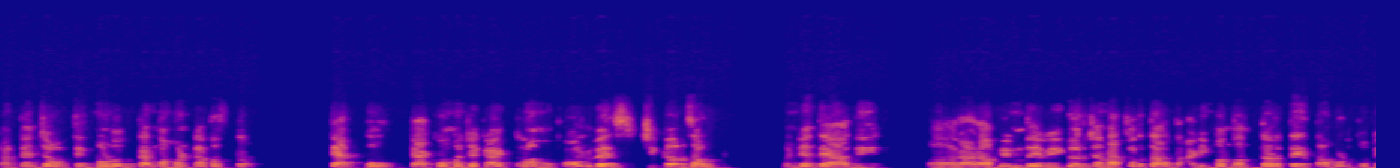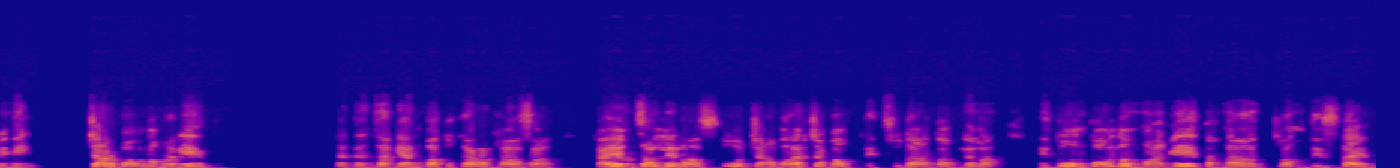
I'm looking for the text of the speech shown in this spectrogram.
तात्यांच्या बाबतीत म्हणून त्यांना म्हणतात असतं टॅको टॅको म्हणजे काय? ट्रम्प ऑलवेज चिकन आउट म्हणजे ते आधी राणा भीमदेवी गर्जना करतात आणि मग नंतर ते ताबडतोबीने चार पावलं मागे येतात. तर त्यांचा ज्ञानबा तुकाराम हा असा कायम चाललेला असतो. चाबहारच्या बाबतीत सुद्धा आता आपल्याला ती दोन पावलं मागे येताना ट्रम्प दिसतायत.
